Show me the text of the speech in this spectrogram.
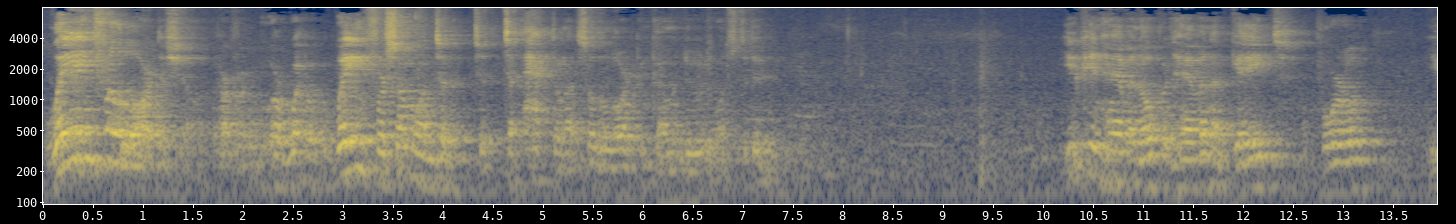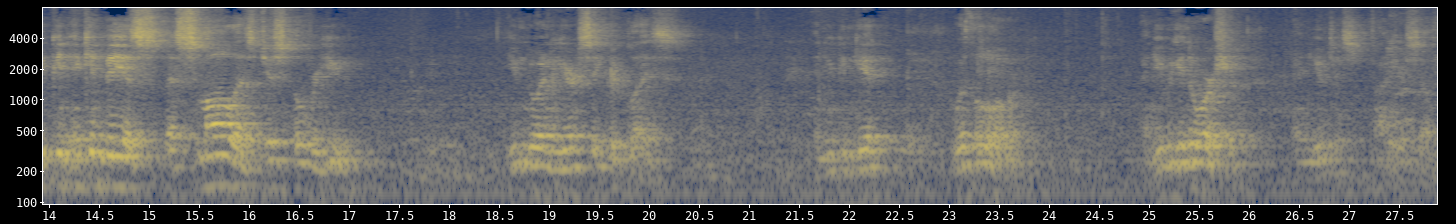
waiting for the Lord to show, or, or waiting for someone to, to, to act on it so the Lord can come and do what He wants to do. You can have an open heaven, a gate, a portal. You can, it can be as, as small as just over you. You can go into your secret place and you can get with the Lord and you begin to worship and you just find yourself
